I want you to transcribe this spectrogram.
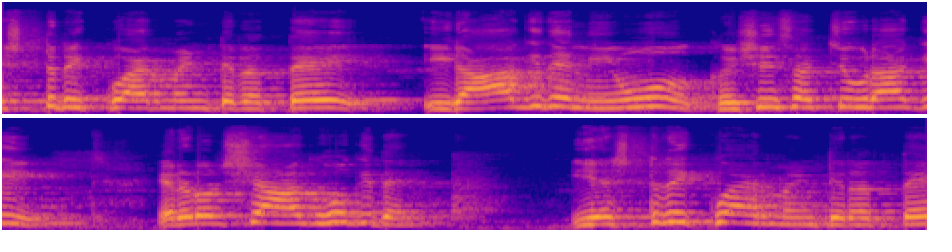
ಎಷ್ಟು ರಿಕ್ವೈರ್ಮೆಂಟ್ ಇರುತ್ತೆ? ಈಗ ಆಗಿದೆ ನೀವು ಕೃಷಿ ಸಚಿವರಾಗಿ ಎರಡು ವರ್ಷ ಆಗೋಗಿದೆ. ಎಷ್ಟು ರಿಕ್ವೈರ್ಮೆಂಟ್ ಇರುತ್ತೆ,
